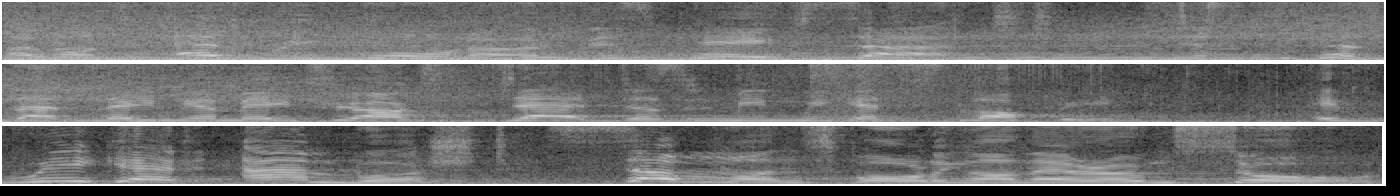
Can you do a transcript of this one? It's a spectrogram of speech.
I want every corner of this cave searched. Because that Lamia matriarch's dead doesn't mean we get sloppy. If we get ambushed, someone's falling on their own sword.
